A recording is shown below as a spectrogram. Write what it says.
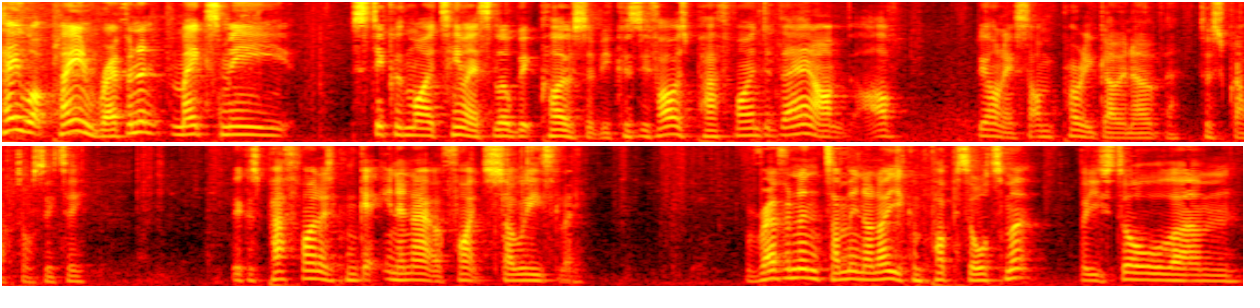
I tell you what, playing Revenant makes me stick with my teammates a little bit closer because if I was Pathfinder there, I'm, I'll be honest, I'm probably going over to Scrapsel City because Pathfinders can get in and out of fights so easily. Revenant, I mean, I know you can pop his ultimate, but you still um,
